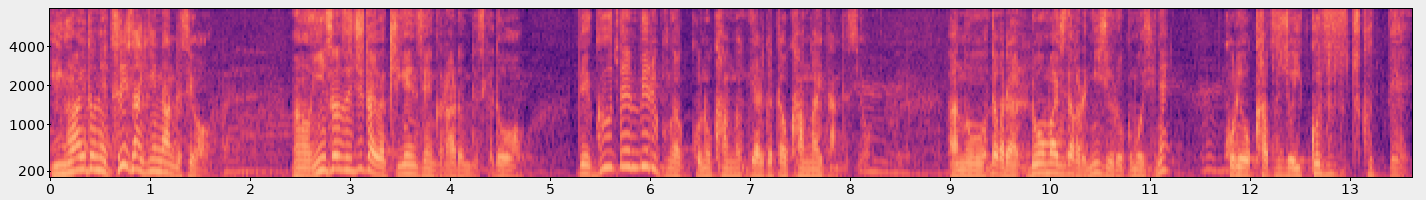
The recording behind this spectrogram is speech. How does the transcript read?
意外とねつい最近なんですよ、うん、印刷自体は紀元前からあるんですけどでグーテンベルクがこの考えやり方を考えたんですよ、あのだからローマ字だから26文字ねこれを活字を1個ずつ作って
